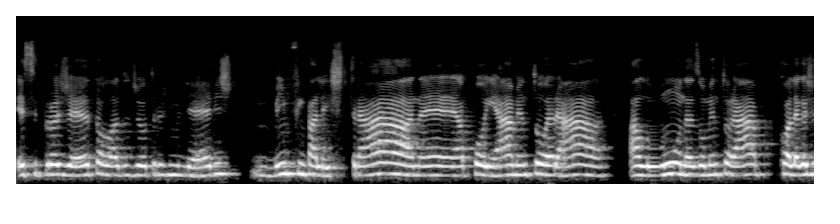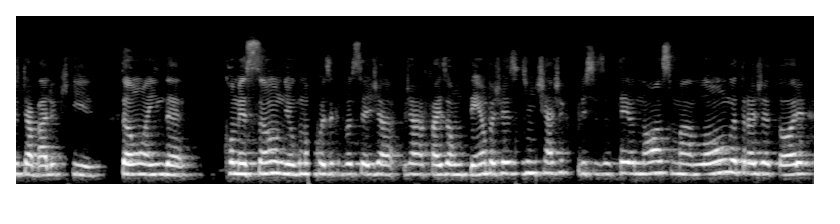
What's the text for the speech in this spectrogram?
esse projeto ao lado de outras mulheres, enfim, palestrar, né? apoiar, mentorar alunas ou mentorar colegas de trabalho que estão ainda começando em alguma coisa que você já, já faz há um tempo, às vezes a gente acha que precisa ter, nossa, uma longa trajetória.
